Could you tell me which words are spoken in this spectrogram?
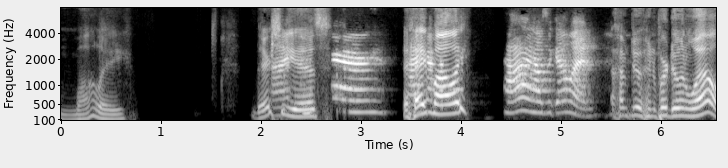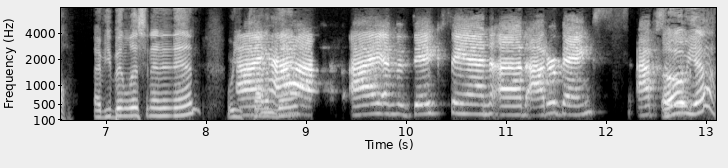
Molly. There she I'm is. here. Hey, guys. Molly. Hi, how's it going? I'm doing. We're doing well. Have you been listening in? Were you I kind of there? have. I am a big fan of Outer Banks. Absolutely. Oh yeah.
